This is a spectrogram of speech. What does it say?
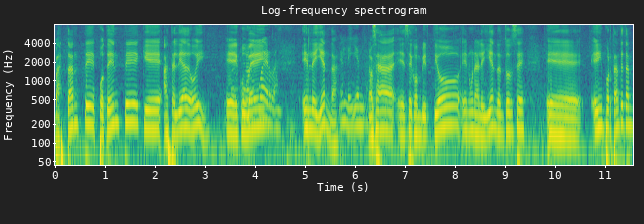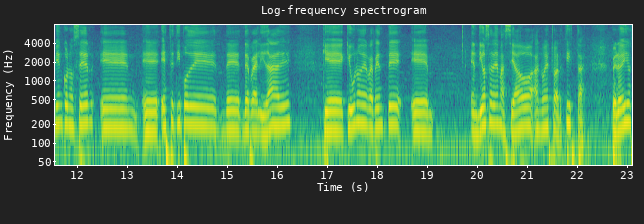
bastante potente que hasta el día de hoy eh, es leyenda. es leyenda. O sea, eh, se convirtió en una leyenda. Entonces, eh, es importante también conocer eh, este tipo de, de- de realidades que, que uno de repente eh, endiosa demasiado a nuestros artistas. Pero ellos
